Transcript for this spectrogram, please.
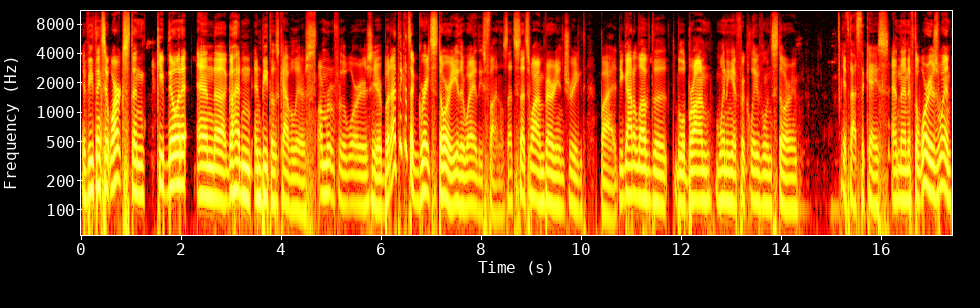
If he thinks it works, then keep doing it and uh, go ahead and, and beat those Cavaliers. I'm rooting for the Warriors here, but I think it's a great story either way. These finals. That's that's why I'm very intrigued by it. You gotta love the LeBron winning it for Cleveland story, if that's the case. And then if the Warriors win,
